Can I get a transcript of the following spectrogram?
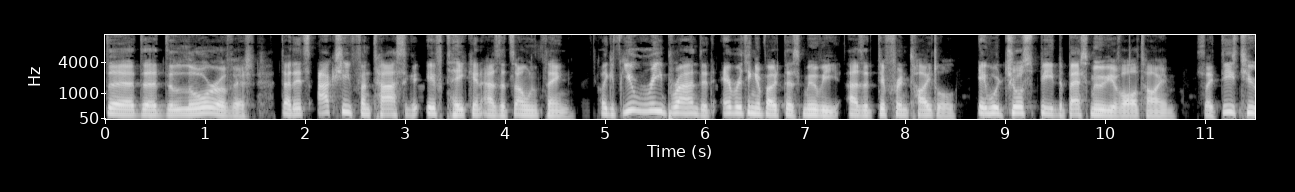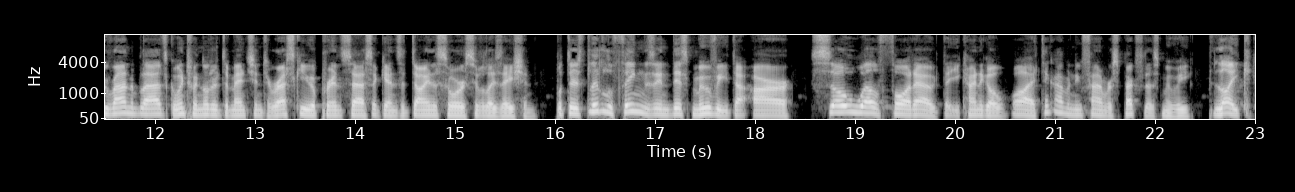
the the the lore of it that it's actually fantastic if taken as its own thing. Like if you rebranded everything about this movie as a different title, it would just be the best movie of all time. It's like these two random lads go into another dimension to rescue a princess against a dinosaur civilization. But there's little things in this movie that are so well thought out that you kind of go, "Well, I think I have a newfound respect for this movie." Like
